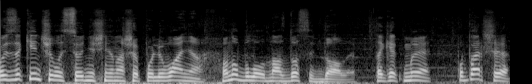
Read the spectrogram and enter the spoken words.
Ось закінчилось сьогоднішнє наше полювання. Воно було у нас досить вдале. Так як ми, по-перше,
